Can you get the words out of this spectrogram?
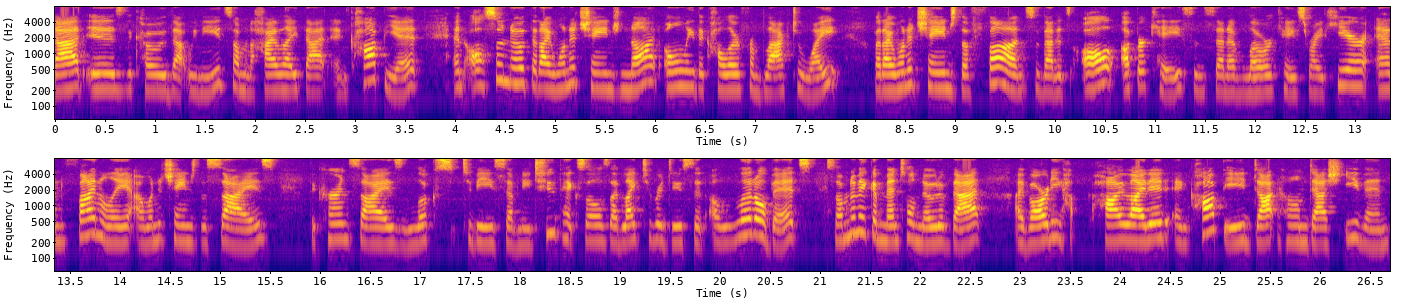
That is the code that we need. So I'm going to highlight that and copy it. And also note that I want to change not only the color from black to white, but I want to change the font so that it's all uppercase instead of lowercase right here. And finally, I want to change the size. The current size looks to be 72 pixels. I'd like to reduce it a little bit. So I'm going to make a mental note of that. I've already highlighted and copied .home-even,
